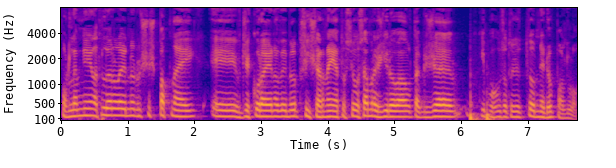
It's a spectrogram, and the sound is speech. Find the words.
podle mě je na tyhle role jednoduše špatný. I v Jacku Ryanovi byl příšerný a to si ho sám režíroval, takže díky bohu za to, že to nedopadlo.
